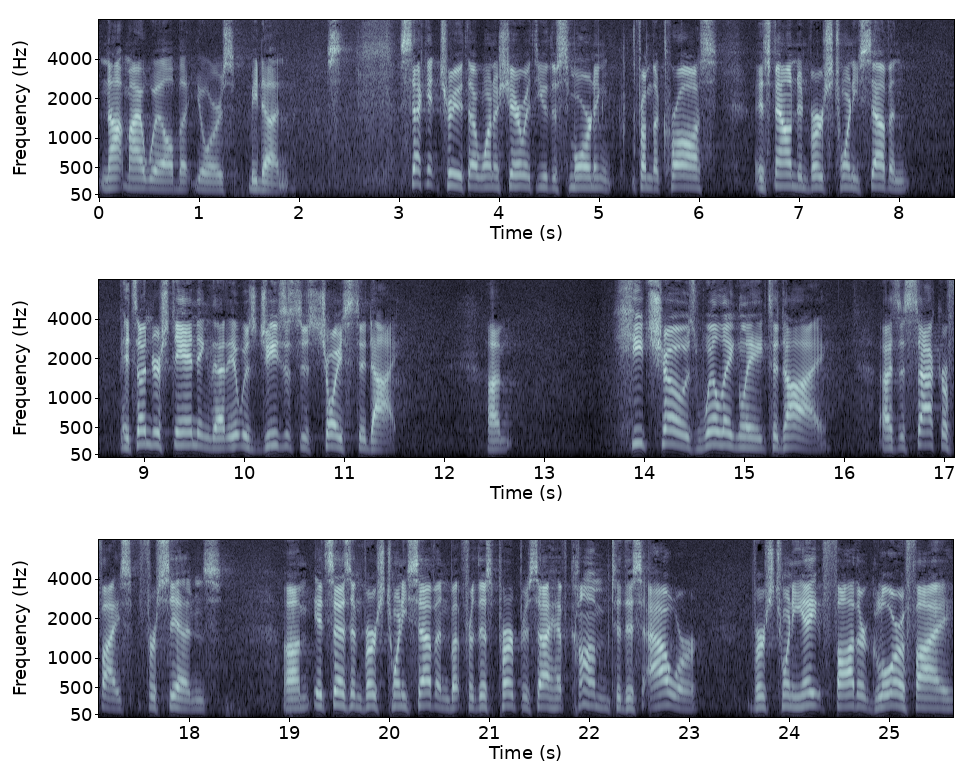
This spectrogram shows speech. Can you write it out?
Not my will, but yours be done. Second truth I want to share with you this morning from the cross is found in verse 27. It's understanding that it was Jesus' choice to die. Um, he chose willingly to die as a sacrifice for sins. Um, it says in verse 27, But for this purpose I have come to this hour. Verse 28, Father, glorify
